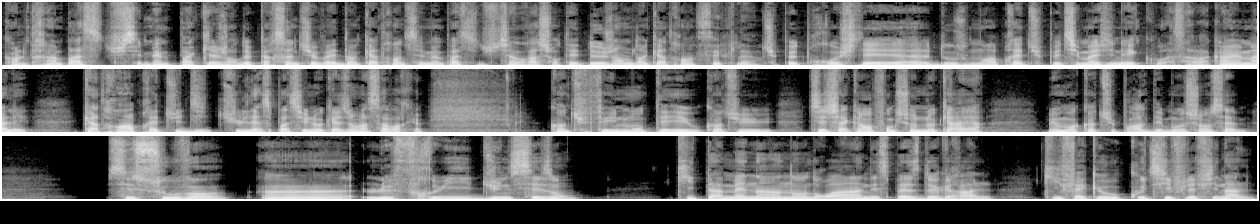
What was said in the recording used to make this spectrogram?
quand le train passe, tu sais même pas quel genre de personne tu vas être dans 4 ans. Tu sais même pas si tu tiendras sur tes deux jambes dans 4 ans. C'est clair. Tu peux te projeter euh, 12 mois après, tu peux t'imaginer quoi, ça va quand même aller. 4 ans après, tu dis, tu laisses passer une occasion, à savoir que quand tu fais une montée ou quand tu... Tu sais, chacun en fonction de nos carrières. Mais moi, quand tu parles d'émotion, Seb, c'est souvent un- le fruit d'une saison qui t'amène à un endroit, à un espèce de graal, qui fait qu'au coup de sifflet final,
